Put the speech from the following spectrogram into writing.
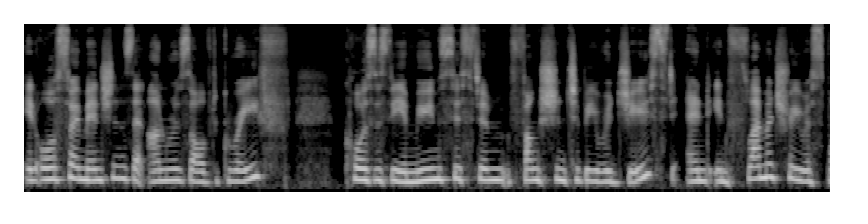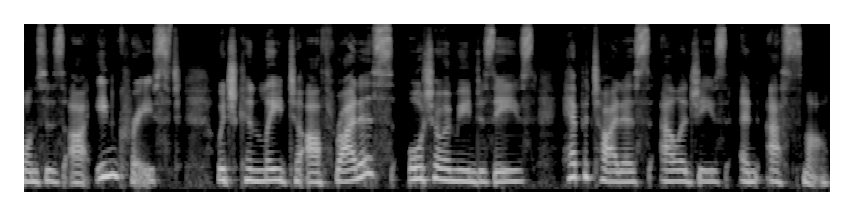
It also mentions that unresolved grief causes the immune system function to be reduced and inflammatory responses are increased, which can lead to arthritis, autoimmune disease, hepatitis, allergies, and asthma.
